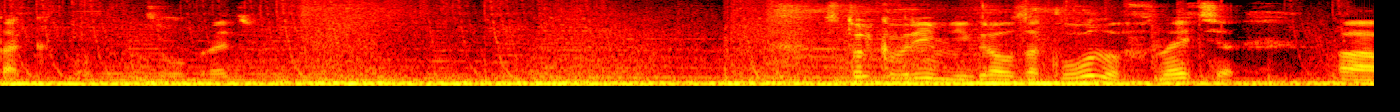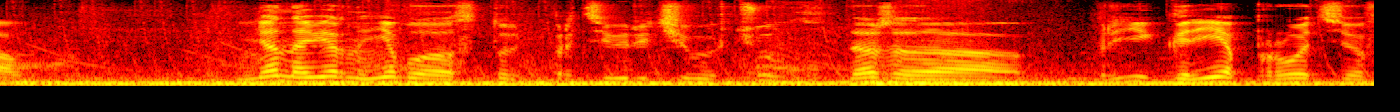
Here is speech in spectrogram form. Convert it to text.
Так, хотел убрать. Столько времени играл за клонов, знаете, а, у меня, наверное, не было столь противоречивых чувств даже при игре против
